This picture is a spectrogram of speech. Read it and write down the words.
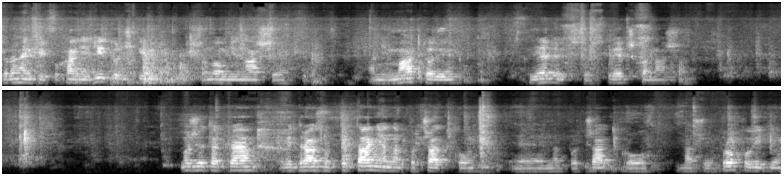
Дорогенькі кохані діточки, шановні наші аніматори, Єлік, сестричка наша. Може таке відразу питання на початку, е, на початку нашої проповіді,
